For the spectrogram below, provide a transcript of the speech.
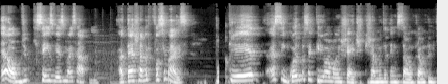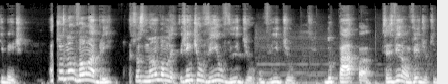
é óbvio que seis vezes mais rápido. Até achava que fosse mais. Porque, assim, quando você cria uma manchete que chama muita atenção, que é um clickbait, as pessoas não vão abrir, as pessoas não vão ler. Gente, eu vi o vídeo, o vídeo do Papa. Vocês viram o vídeo que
